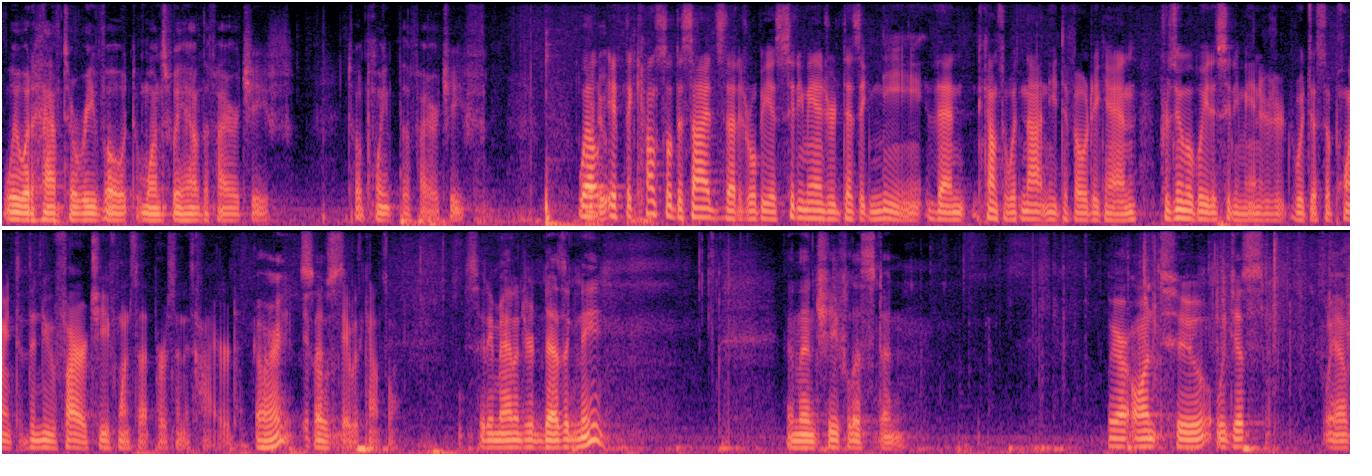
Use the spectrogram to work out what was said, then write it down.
we would have to revote once we have the fire chief to appoint the fire chief. Well, do- if the council decides that it will be a city manager designee, then the council would not need to vote again. Presumably, the city manager would just appoint the new fire chief once that person is hired, All right, if so that's okay with council. city manager designee. And then Chief Liston. We are on to, we just, we have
